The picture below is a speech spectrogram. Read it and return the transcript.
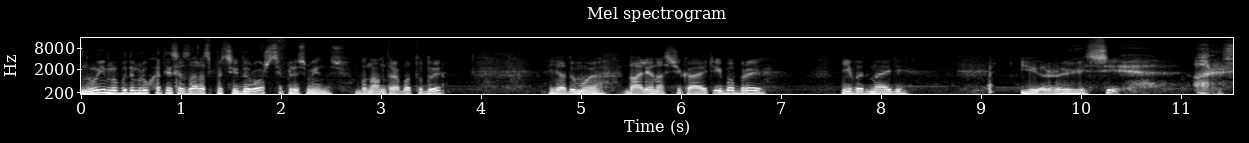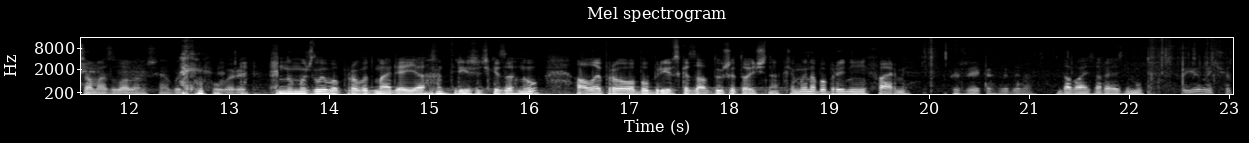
Ну і ми будемо рухатися зараз по цій дорожці плюс-мінус, бо нам треба туди. Я думаю, далі нас чекають і бобри, і ведмеді, і рисі. Сома зловим ще буде говорити. Ну, можливо, про ведмедя я трішечки загнув, але про бобрів сказав дуже точно. Що ми на бобриній фермі. Покажи, яка глибина. Давай, зараз я зніму. Стою, нічого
